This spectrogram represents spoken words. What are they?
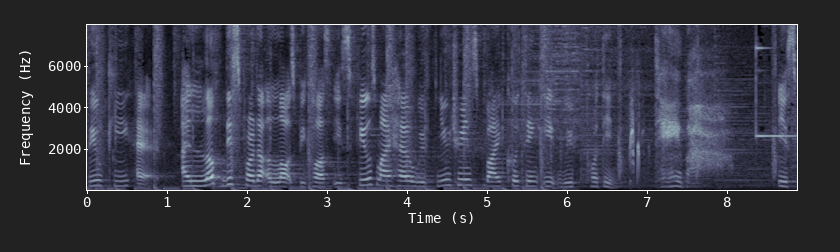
silky hair. I love this product a lot because it fills my hair with nutrients by coating it with protein. Teba! It's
